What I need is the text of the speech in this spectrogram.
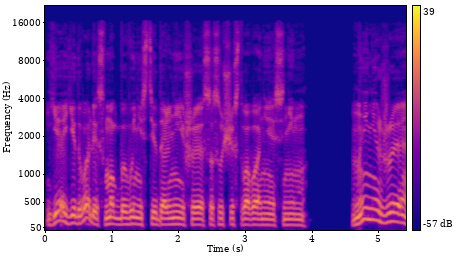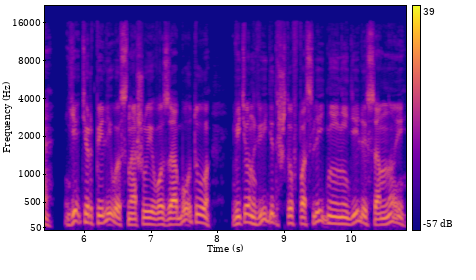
я едва ли смог бы вынести дальнейшее сосуществование с ним. Ныне же я терпеливо сношу его заботу ведь он видит, что в последние недели со мной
